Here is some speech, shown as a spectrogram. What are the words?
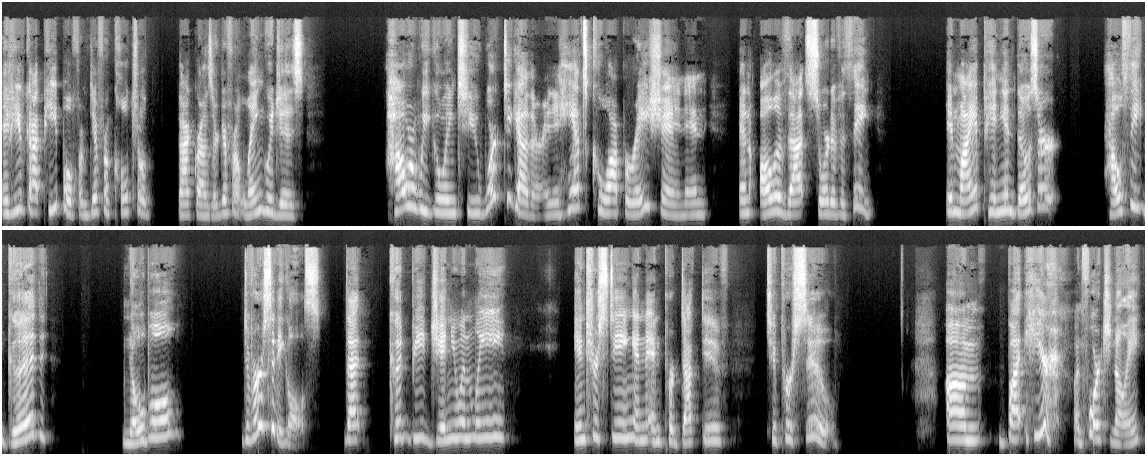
If you've got people from different cultural backgrounds or different languages, how are we going to work together and enhance cooperation and and all of that sort of a thing? In my opinion, those are healthy, good, noble diversity goals that could be genuinely interesting and, and productive to pursue. Um, but here, unfortunately,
